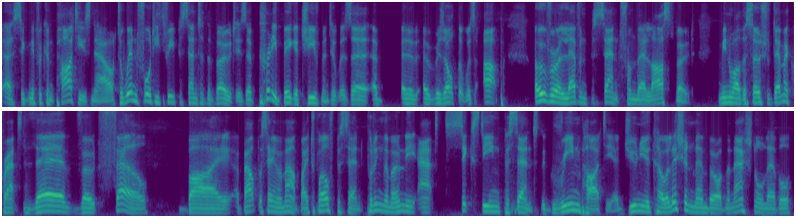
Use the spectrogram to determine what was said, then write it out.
uh, significant parties now, to win 43% of the vote is a pretty big achievement. It was a, a, a, result that was up over 11% from their last vote. Meanwhile, the Social Democrats, their vote fell by about the same amount, by 12%, putting them only at 16%. The Green Party, a junior coalition member on the national level,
